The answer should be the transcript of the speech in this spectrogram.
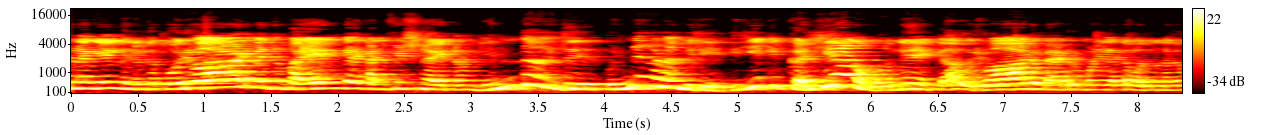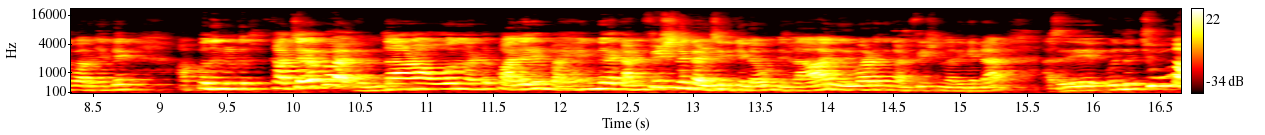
എന്ന് പറഞ്ഞിട്ടുണ്ടെങ്കിൽ നിങ്ങൾക്ക് ഒരുപാട് പേർക്ക് ഭയങ്കര കൺഫ്യൂഷൻ ആയിട്ടും എന്താ ഇത്? പെണ്ണ് കാണാൻ വരെ ദിയക്ക് കല്യാണോ അങ്ങനെയൊക്കെ ഒരുപാട് മാട്രിമോണിയിലൊക്കെ വന്നു എന്നൊക്കെ പറഞ്ഞിട്ട് അപ്പൊ നിങ്ങൾക്ക് ചിലപ്പോ എന്താണോ എന്ന് പറഞ്ഞിട്ട് പലരും ഭയങ്കര കൺഫ്യൂഷനെ കഴിച്ചിരിക്കുന്നുണ്ടാവും ആരും ഒരുപാട് കൺഫ്യൂഷൻ അറിയിക്കണ്ട അത് ഒന്ന് ചുമ്മാ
